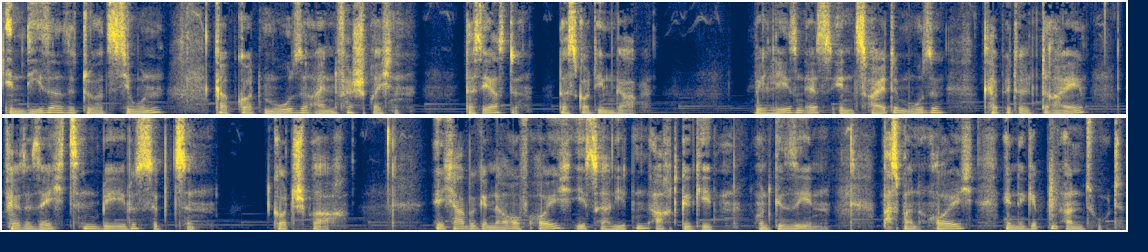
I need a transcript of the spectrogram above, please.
In dieser Situation gab Gott Mose ein Versprechen. Das erste, das Gott ihm gab. Wir lesen es in 2. Mose Kapitel 3, Verse 16b bis 17. Gott sprach, Ich habe genau auf euch Israeliten acht gegeben und gesehen, was man euch in Ägypten antut,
